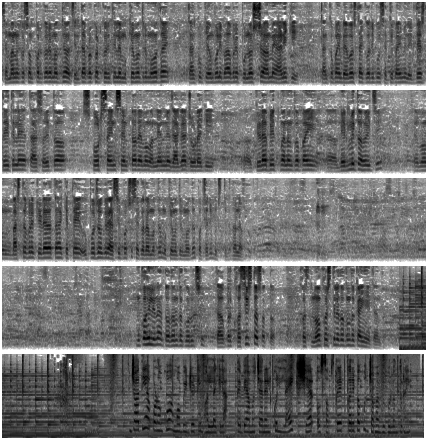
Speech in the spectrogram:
ସେମାନଙ୍କ ସମ୍ପର୍କରେ ମଧ୍ୟ ଚିନ୍ତା ପ୍ରକଟ କରିଥିଲେ ମୁଖ୍ୟମନ୍ତ୍ରୀ ମହୋଦୟ। ତାଙ୍କୁ କେଉଁଭଳି ଭାବରେ ପୁନଶ୍ଚ ଆମେ ଆଣିକି ତାଙ୍କ ପାଇଁ ବ୍ୟବସ୍ଥା କରିବୁ ସେଥିପାଇଁ ବି ନିର୍ଦ୍ଦେଶ ଦେଇଥିଲେ। ତା ସହିତ ସ୍ପୋର୍ଟସ୍ ସାଇନ୍ସ ସେଣ୍ଟର ଏବଂ ଅନ୍ୟାନ୍ୟ ଜାଗା ଯେଉଁଟାକି କ୍ରୀଡ଼ାବିତ୍ମାନଙ୍କ ପାଇଁ ନିର୍ମିତ ହୋଇଛି। ଏବଂ ବାସ୍ତବରେ କ୍ରୀଡ଼ାର ତାହା କେତେ ଉପଯୋଗରେ ଆସିପାରୁଛି ସେ କଥା ମଧ୍ୟ ମୁଖ୍ୟମନ୍ତ୍ରୀ ମଧ୍ୟ ପଚାରି ବୁଝିଥିଲେ ଧନ୍ୟବାଦ ମୁଁ କହିଲି ନା ତଦନ୍ତ କରୁଛି ତା ଉପରେ ଖସିଛି ତ ସତ। ଖସ- ନ ଖସିଥିଲେ ତଦନ୍ତ କାହିଁ ହେଇଥାନ୍ତା? ଯଦି ଆପଣଙ୍କୁ ଆମ ଭିଡ଼ିଓଟି ଭଲ ଲାଗିଲା ତେବେ ଆମ ଚ୍ୟାନେଲକୁ ଲାଇକ୍ ସେୟାର ଓ ସବସ୍କ୍ରାଇବ୍ କରିବାକୁ ଜମା ବି ଭୁଲନ୍ତୁ ନାହିଁ।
